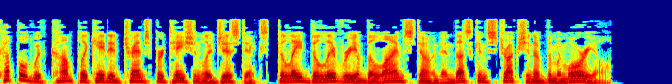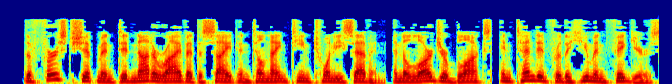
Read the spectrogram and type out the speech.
coupled with complicated transportation logistics, delayed delivery of the limestone and thus construction of the memorial. The first shipment did not arrive at the site until 1927, and the larger blocks, intended for the human figures,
